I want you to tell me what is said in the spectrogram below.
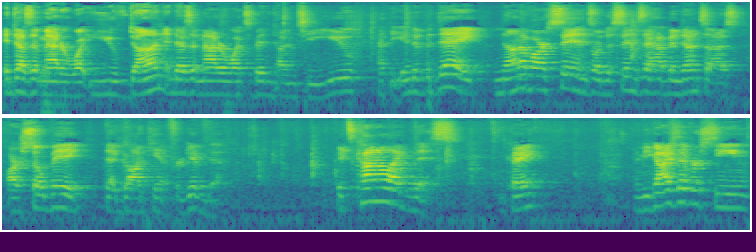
it doesn't matter what you've done, it doesn't matter what's been done to you. At the end of the day, none of our sins or the sins that have been done to us are so big that God can't forgive them. It's kind of like this, okay? Have you guys ever seen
